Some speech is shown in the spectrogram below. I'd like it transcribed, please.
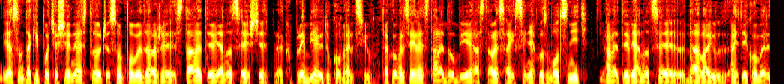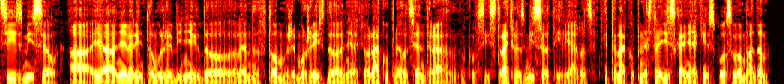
ja som taký potešený aj z toho, čo som povedal, že stále tie Vianoce ešte ako prebijajú tú komerciu. Tá komercia len stále dobieha, stále sa ich chce nejako zmocniť, ale tie Vianoce dávajú aj tej komercii zmysel. A ja neverím tomu, že by niekto len v tom, že môže ísť do nejakého nákupného centra, ako si stratil zmysel tých Vianoc. Keď tie nákupné strediska nejakým spôsobom, hádam,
